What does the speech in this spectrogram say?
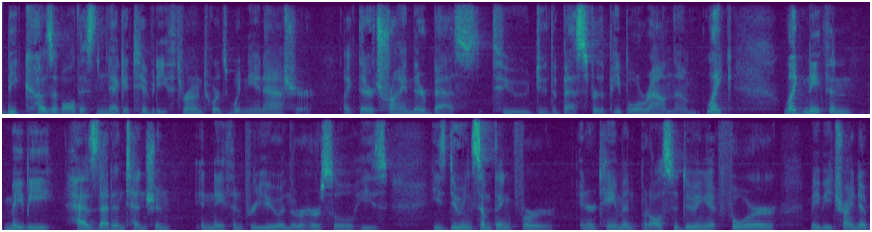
because of all this negativity thrown towards Whitney and Asher, like they're trying their best to do the best for the people around them. Like like Nathan maybe has that intention in Nathan for you in the rehearsal. He's he's doing something for entertainment, but also doing it for maybe trying to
